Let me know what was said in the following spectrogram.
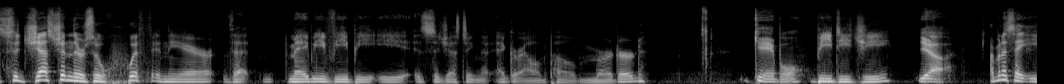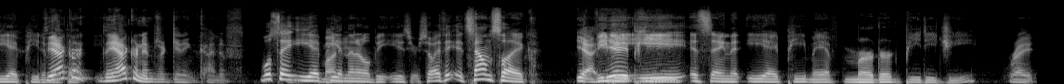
suggestion, there's a whiff in the air that maybe VBE is suggesting that Edgar Allan Poe murdered Gable. BDG. Yeah. I'm going to say EAP to The, that. the acronyms are getting kind of We'll say EAP Money. and then it'll be easier. So I think it sounds like yeah. VBE EAP. is saying that EAP may have murdered BDG. Right.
